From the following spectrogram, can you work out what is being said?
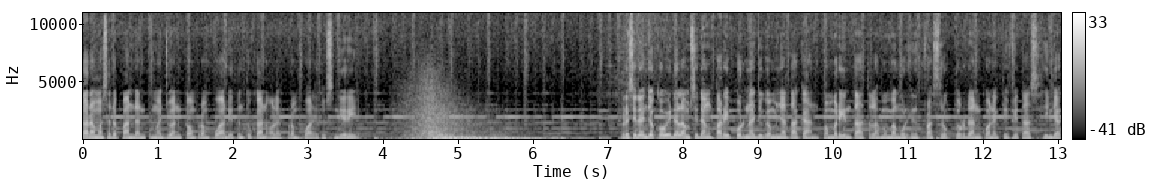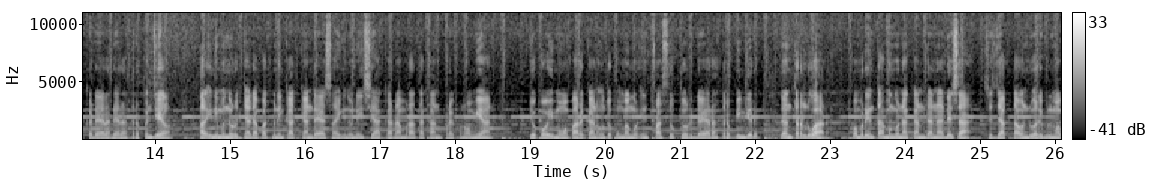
karena masa depan dan kemajuan kaum perempuan ditentukan oleh perempuan itu sendiri. Presiden Jokowi dalam sidang paripurna juga menyatakan pemerintah telah membangun infrastruktur dan konektivitas hingga ke daerah-daerah terpencil. Hal ini menurutnya dapat meningkatkan daya saing Indonesia karena meratakan perekonomian. Jokowi memaparkan untuk membangun infrastruktur di daerah terpinggir dan terluar. Pemerintah menggunakan dana desa. Sejak tahun 2015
